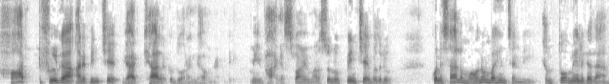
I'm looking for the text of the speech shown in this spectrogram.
హార్ట్ఫుల్గా అనిపించే వ్యాఖ్యలకు దూరంగా ఉండండి. మీ భాగస్వామి మనసు నొప్పించే బదులు కొన్నిసార్లు మౌనం వహించండి. ఎంతో మేలు కదా.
